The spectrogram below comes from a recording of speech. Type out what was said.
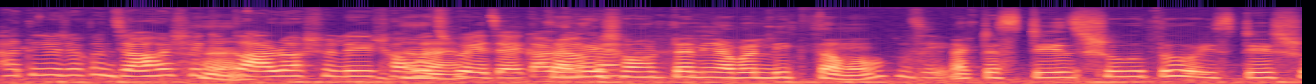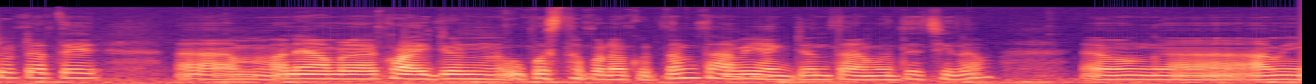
খাতিরে যখন যাওয়া হয় সেটা তো হ্যাঁ। আরও আসলে সহজ হ্যাঁ, হয়ে যায় কারণ ওই শহরটা নিয়ে আবার লিখতামও। একটা স্টেজ শো হতো ওই স্টেজ শোটাতে মানে আমরা কয়েকজন উপস্থাপনা করতাম তা আমি একজন তার মধ্যে ছিলাম। এবং আমি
